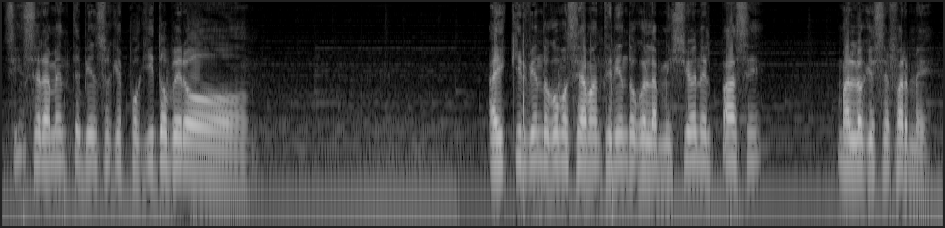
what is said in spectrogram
Sinceramente pienso que es poquito, pero... Hay que ir viendo cómo se va manteniendo con las misiones, el pase, más lo que se farme.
